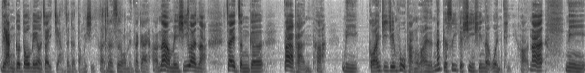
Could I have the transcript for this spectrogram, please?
两个都没有在讲这个东西啊？这是我们大概啊，那我们希望呢、啊，在整个大盘哈，你。国安基金护盘，我觉得那个是一个信心的问题。哈，那你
